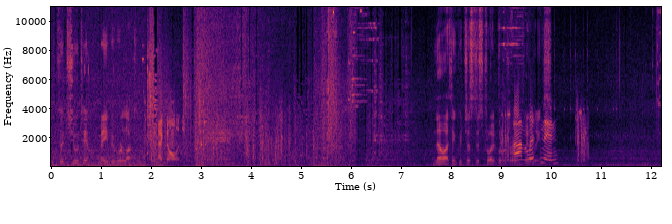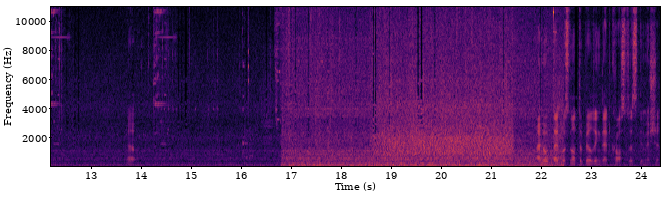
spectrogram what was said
We could shoot him, maybe we're lucky. Acknowledged. No, I think we just destroyed one of our I'm buildings. listening. Oh. I hope that was not the building that cost us the mission.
